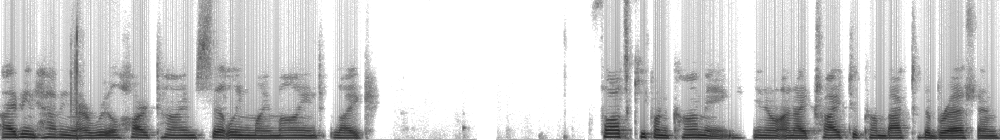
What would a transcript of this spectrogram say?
I've been having a real hard time settling my mind like thoughts keep on coming, you know, and I try to come back to the breath and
